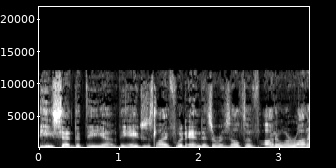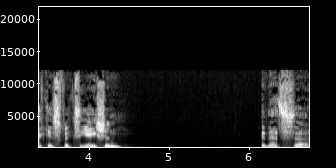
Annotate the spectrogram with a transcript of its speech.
he said that the the agent's life would end as a result of autoerotic asphyxiation and that's uh,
